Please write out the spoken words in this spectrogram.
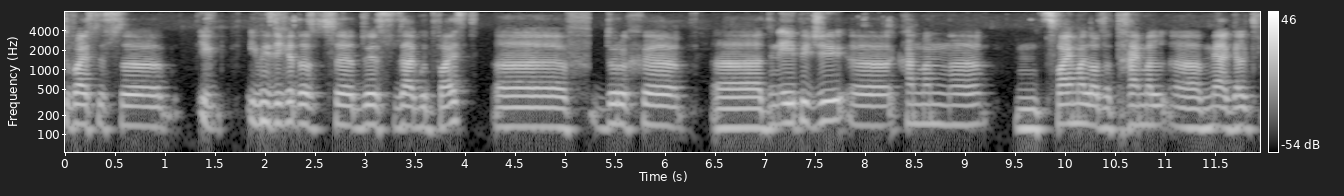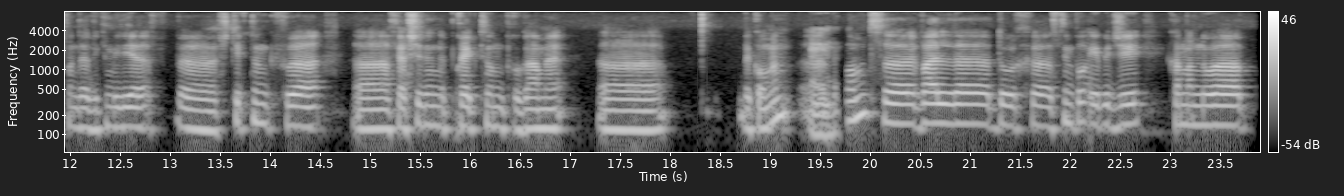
du weißt es, äh, ich, ich, bin sicher, dass äh, du es sehr gut weißt. Äh, durch äh, äh, den APG kann man zweimal oder dreimal mehr Geld von der Wikimedia Stiftung für verschiedene Projekte und Programme bekommen, mhm. bekommt, weil durch Simple APG kann man nur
